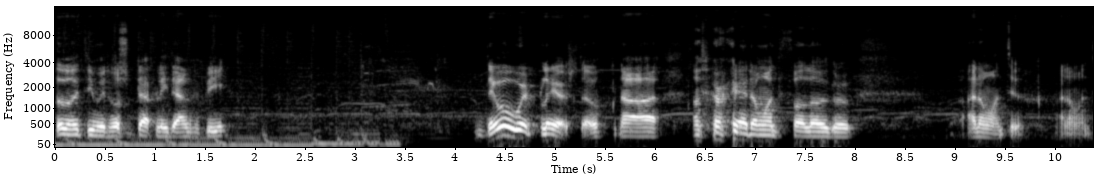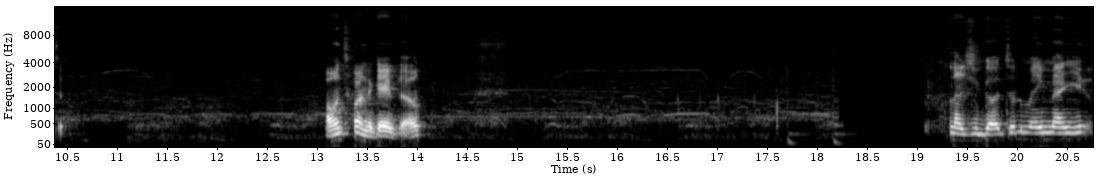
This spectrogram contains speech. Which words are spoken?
But my teammate was definitely the MVP. They were weird players though. Nah, I'm sorry I don't want to follow group. I don't want to. I don't want to. I want to find the game though. Let's go to the main menu.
